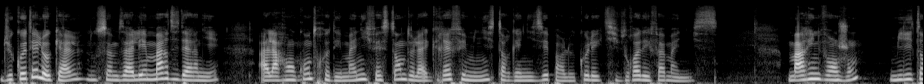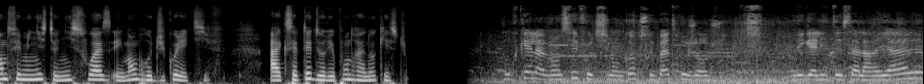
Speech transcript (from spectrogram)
Du côté local, nous sommes allés mardi dernier à la rencontre des manifestantes de la grève féministe organisée par le collectif Droits des femmes à Nice. Marine Vengeon, militante féministe niçoise et membre du collectif, a accepté de répondre à nos questions. Pour quelle avancée faut-il encore se battre aujourd'hui? L'égalité salariale,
